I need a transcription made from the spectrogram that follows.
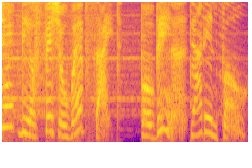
Check the official website, bobina.info.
